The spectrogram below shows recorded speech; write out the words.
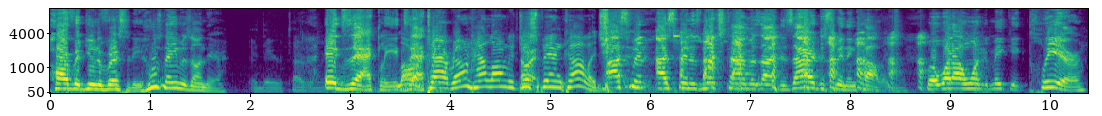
Harvard University. Whose name is on there? There, Tyrone. Exactly, Lord exactly. Tyrone, how long did you All right. spend in college? I spent I spent as much time as I desired to spend in college. But what I wanted to make it clear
